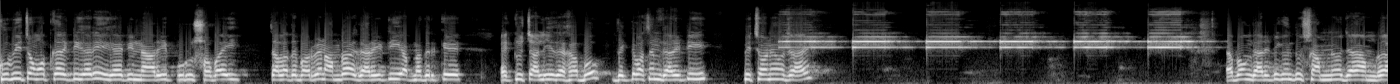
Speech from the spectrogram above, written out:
খুবই চমৎকার একটি গাড়ি, এই গাড়িটি নারী, পুরুষ সবাই চালাতে পারবেন। আমরা গাড়িটি আপনাদেরকে একটু চালিয়ে দেখাবো। দেখতে পাচ্ছেন গাড়িটি পিছনেও যায়। এবং গাড়িটি কিন্তু সামনেও যায়। আমরা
